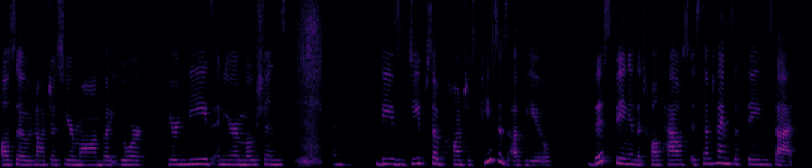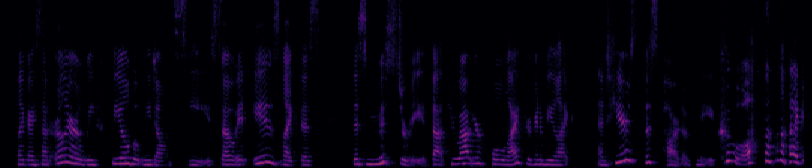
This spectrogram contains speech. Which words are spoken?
also not just your mom, but your your needs and your emotions and these deep subconscious pieces of you. This being in the 12th house is sometimes the things that, like I said earlier, we feel but we don't see. So it is like this this mystery that throughout your whole life you're going to be like and here's this part of me. Cool. Like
